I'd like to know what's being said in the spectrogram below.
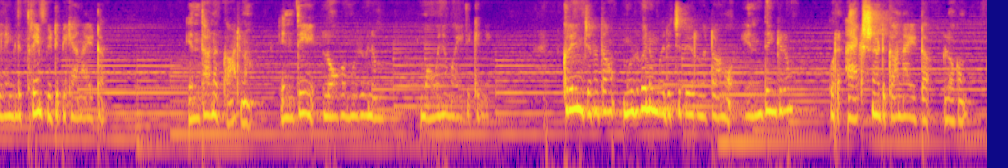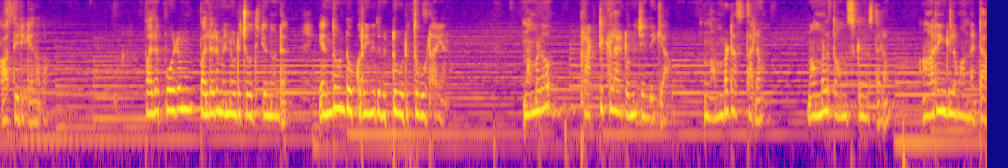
അല്ലെങ്കിൽ ഇത്രയും പീഡിപ്പിക്കാനായിട്ട്. എന്താണ് കാരണം? എന്തേ ലോകം മുഴുവനും മൗനമായിരിക്കുന്നേ. യുക്രൈൻ ജനത മുഴുവനും മരിച്ചു തീർന്നിട്ടാണോ എന്തെങ്കിലും ഒരു ആക്ഷൻ എടുക്കാനായിട്ട് ലോകം കാത്തിരിക്കുന്നത്? പലപ്പോഴും പലരും എന്നോട് ചോദിക്കുന്നുണ്ട് എന്തുകൊണ്ട് ഉക്രൈൻ ഇത് വിട്ടുകൊടുത്തുകൂടാ എന്ന്? നമ്മൾ പ്രാക്ടിക്കലായിട്ടൊന്ന് ചിന്തിക്കുക നമ്മുടെ സ്ഥലം നമ്മൾ താമസിക്കുന്ന സ്ഥലം ആരെങ്കിലും വന്നിട്ട്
